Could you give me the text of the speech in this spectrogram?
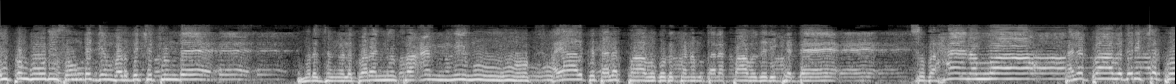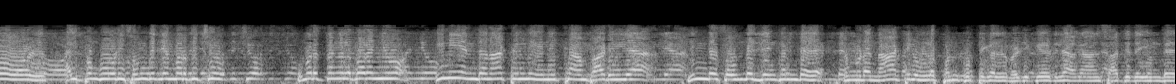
അല്പം കൂടി സൗന്ദര്യം വർദ്ധിച്ചിട്ടുണ്ട്. മൃഗങ്ങൾ പറഞ്ഞു. അയാൾക്ക് തലപ്പാവ് കൊടുക്കണം തലപ്പാവ് ധരിക്കട്ടെ. സുബഹാനല്ലാ. തലപ്പാവ് ധരിച്ചപ്പോൾ അല്പം കൂടി സൗന്ദര്യം വർദ്ധിച്ചു. ഉമർത്തങ്ങൾ പറഞ്ഞു ഇനി എന്റെ നാട്ടിൽ നീ നിൽക്കാൻ പാടില്ല. നിന്റെ സൗന്ദര്യം കണ്ട് നമ്മുടെ നാട്ടിലുള്ള പെൺകുട്ടികൾ വഴികേടിലാകാൻ സാധ്യതയുണ്ട്.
